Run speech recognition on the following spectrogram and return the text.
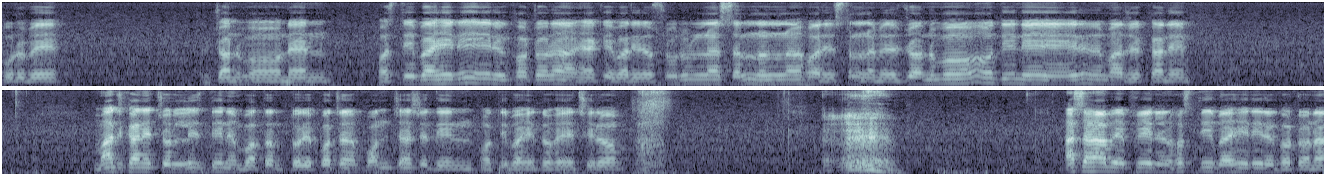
পূর্বে জন্ম নেন। হস্তি বাহিনীর ঘটনা একেবারে রসুল্লাহ সাল্লাহ আলি সাল্লামের জন্মদিনের মাঝখানে। মাঝখানে চল্লিশ দিন বতান্তরে পচা পঞ্চাশ দিন অতিবাহিত হয়েছিল। আসাহাবে ফিল হস্তি বাহিনীর ঘটনা।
